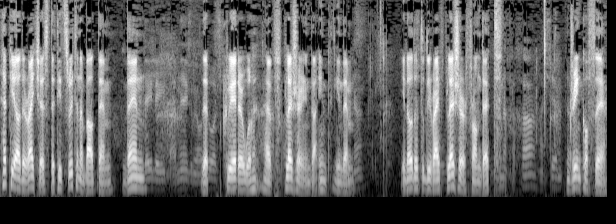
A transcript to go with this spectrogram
Happy are the righteous that it's written about them, then the Creator will have pleasure in, the, in, in them. In order to derive pleasure from that drink of the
